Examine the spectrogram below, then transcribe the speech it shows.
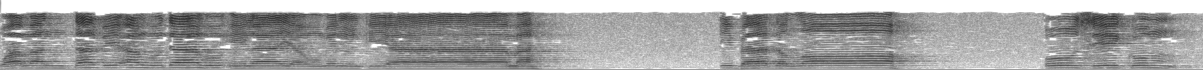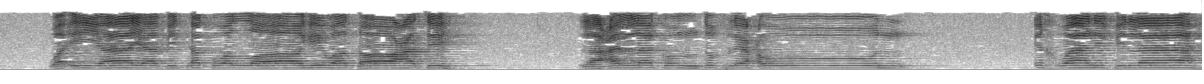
ومن تبع هداه إلى يوم القيامة عباد الله أوصيكم وإياي بتقوى الله وطاعته لعلكم تفلحون. إخواني في الله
